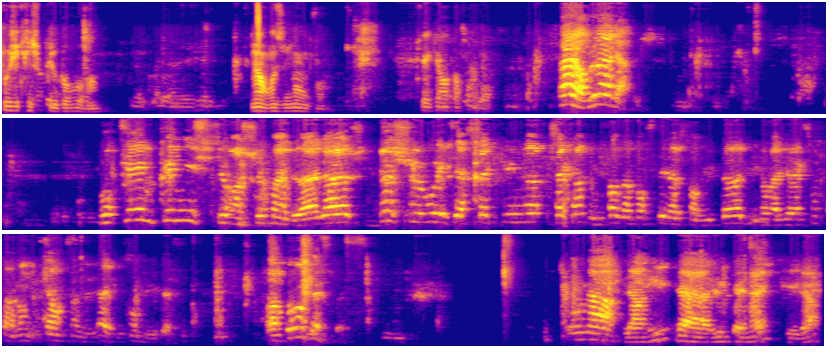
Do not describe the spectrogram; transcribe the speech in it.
Faut que j'écrive plus gros. Hein. Non, heureusement, on voit. Je vais écrire encore plus gros. Alors, le halage. Pour tirer une péniche sur un chemin de halage, deux chevaux exercent chacune, chacun une force d'intensité 900 Newton et dont la direction fait un angle de 45 degrés avec le sens du. Alors, comment ça se passe? On a la, la- le canal qui est là.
